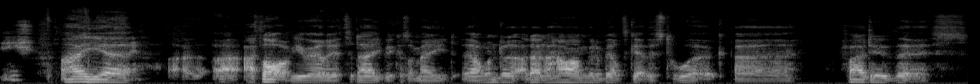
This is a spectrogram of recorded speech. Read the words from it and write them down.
Ish. I, uh, I, I thought of you earlier today because I made. I wonder. I don't know how I'm going to be able to get this to work. Uh, if I do this,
